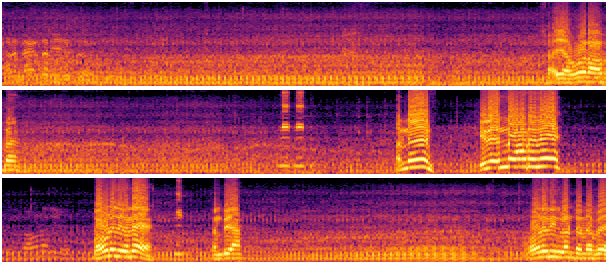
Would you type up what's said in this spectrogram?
ஆனால் டயர் தனியாக இருக்குது ஆடுதான் அண்ணன் இது என்ன ஊர் இது? பவனதி அண்ணே நன்றியா பவனதி வந்துட்டோம்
